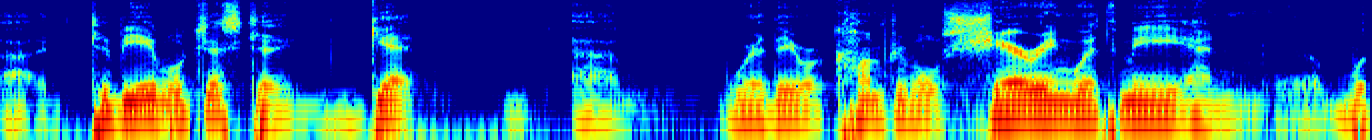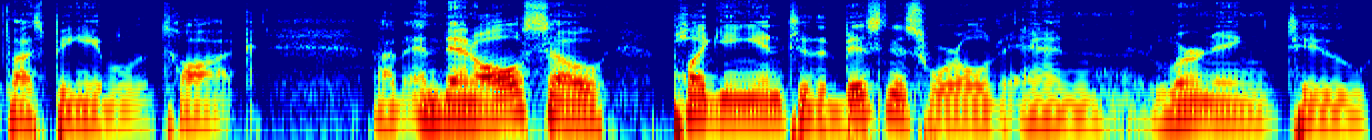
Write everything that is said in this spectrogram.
uh, to be able just to get um, where they were comfortable sharing with me and uh, with us being able to talk. Um, and then also plugging into the business world and learning to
